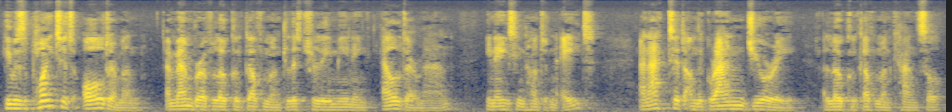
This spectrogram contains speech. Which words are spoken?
He was appointed alderman, a member of local government literally meaning elder man, in 1808 and acted on the Grand Jury, a local government council,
